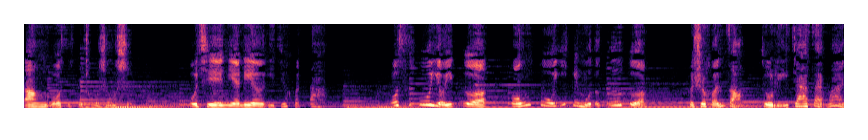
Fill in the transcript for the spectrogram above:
当罗斯福出生时，父亲年龄已经很大。罗斯福有一个同父异母的哥哥，可是很早就离家在外。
